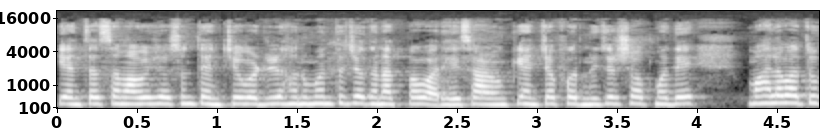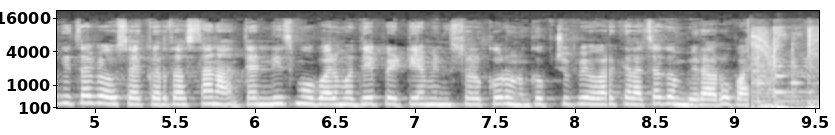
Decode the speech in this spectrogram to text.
यांचा समावेश असून त्यांचे वडील हनुमंत जगन्नाथ पवार हे साळुंके यांच्या फर्निचर शॉपमध्ये माल वाहतुकीचा व्यवसाय करत असताना त्यांनीच मोबाईलमध्ये पेटीएम इन्स्टॉल करून गपचूप व्यवहार केल्याचा गंभीर आरोप आहे.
